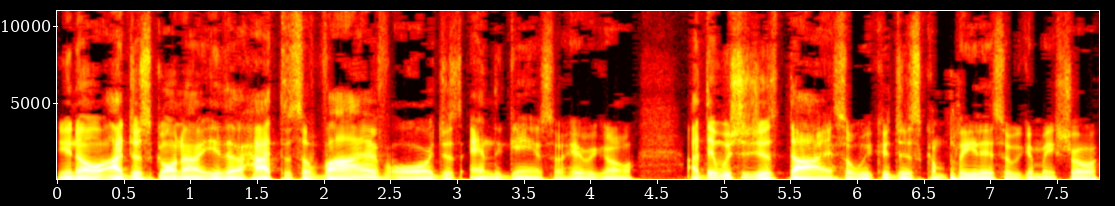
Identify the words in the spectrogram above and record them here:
You know, I just gonna either have to survive or just end the game. So here we go. I think we should just die so we could just complete it so we can make sure.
